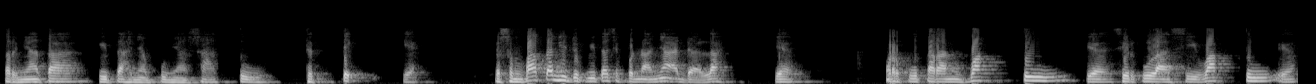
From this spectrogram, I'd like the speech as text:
Ternyata kita hanya punya satu detik. Ya, Kesempatan hidup kita sebenarnya adalah ya perputaran waktu, ya sirkulasi waktu, ya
